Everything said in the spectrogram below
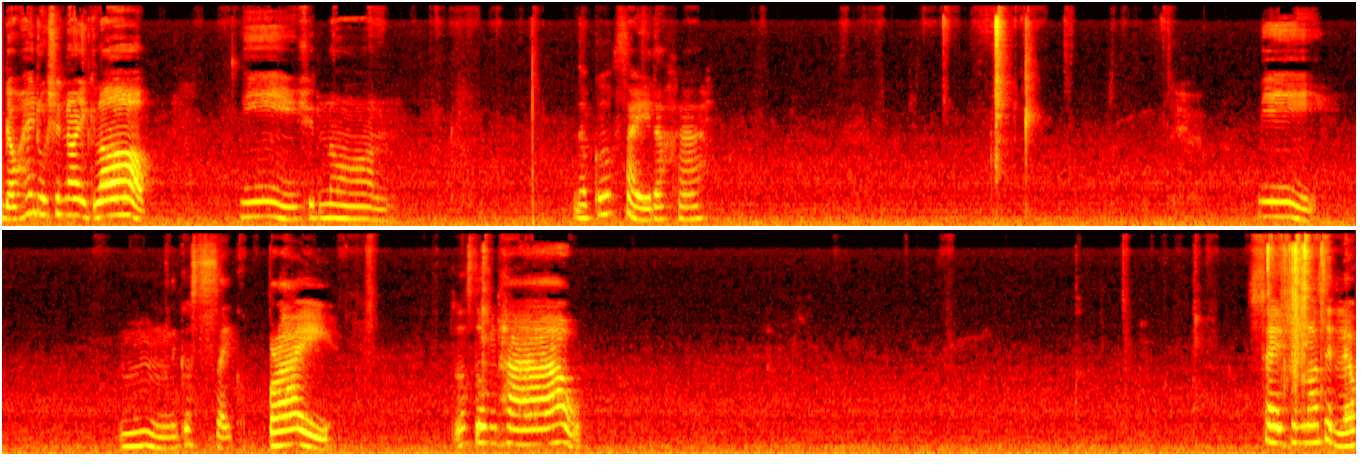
เดี๋ยวให้ดูชุดนอนอีกรอบ นี่ชุดนอน แล้วก็ใส่นะคะ นี่ อืม แล้วก็ใส่เข้าไปแล้วรองเท้าใส่ชุดนอนเสร็จแล้ว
